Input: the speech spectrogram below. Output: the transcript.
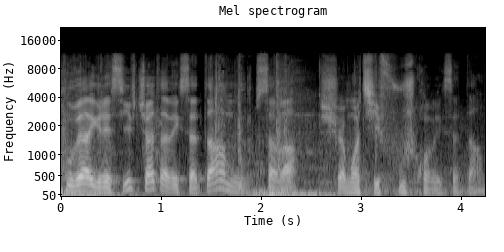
Trouvez agressif chat avec cette arme ou ça va? Je suis à moitié fou je crois avec cette arme.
